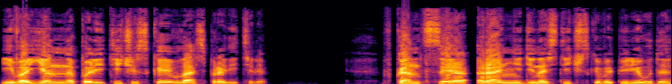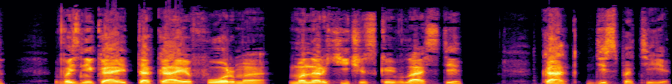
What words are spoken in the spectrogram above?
и военно-политическая власть правителя. В конце раннединастического периода возникает такая форма монархической власти, как деспотия.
